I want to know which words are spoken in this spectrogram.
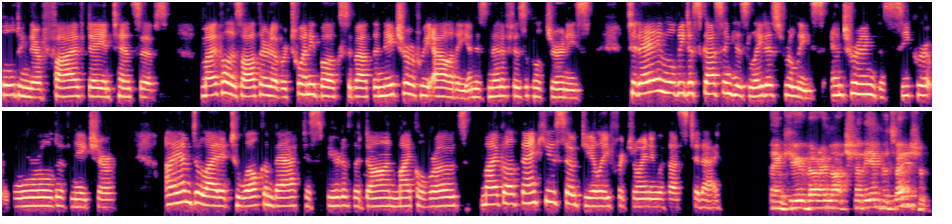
holding their five day intensives. Michael has authored over 20 books about the nature of reality and his metaphysical journeys. Today, we'll be discussing his latest release, Entering the Secret World of Nature. I am delighted to welcome back to Spirit of the Dawn, Michael Roads. Michael, thank you so dearly for joining with us today. Thank you very much for the invitation.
